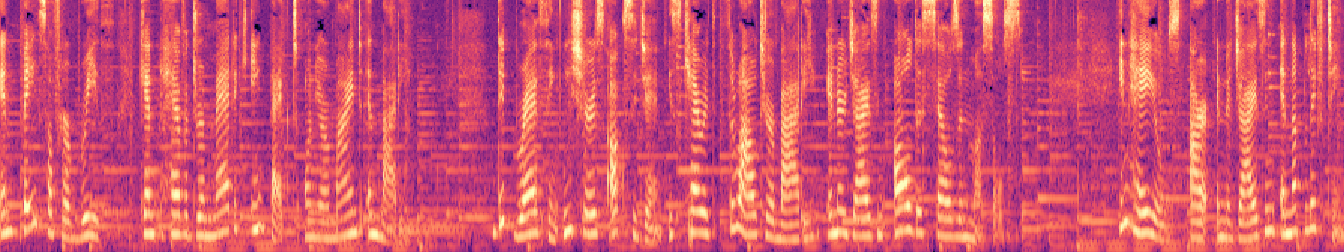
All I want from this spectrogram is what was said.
and pace of your breath can have a dramatic impact on your mind and body. Deep breathing ensures oxygen is carried throughout your body, energizing all the cells and muscles. Inhales are energizing and uplifting.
